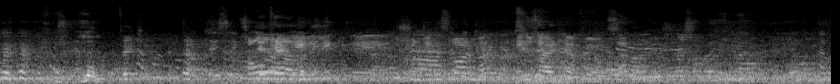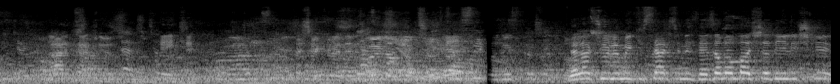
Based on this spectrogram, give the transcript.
Teşekkür Son olarak evlilik e, düşünceniz var mı? Henüz erken mi yoksa? Tabii ki. Erken diyorsunuz. Evet, Peki. Teşekkür ederim. Böyle oluyor. Neler söylemek istersiniz? Ne zaman başladı ilişki?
